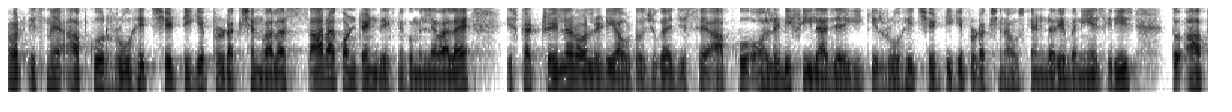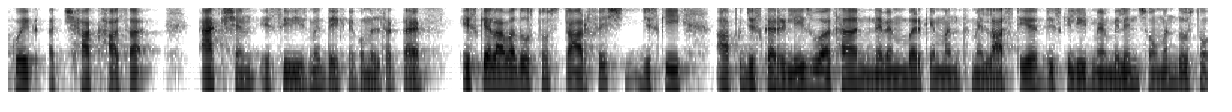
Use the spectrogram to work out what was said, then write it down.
और इसमें आपको रोहित शेट्टी के प्रोडक्शन वाला सारा कंटेंट देखने को मिलने वाला है। इसका ट्रेलर ऑलरेडी आउट हो चुका है, जिससे आपको ऑलरेडी फील आ जाएगी कि रोहित शेट्टी के प्रोडक्शन हाउस के अंडर ये बनी है सीरीज़ तो आपको एक अच्छा खासा एक्शन इस सीरीज़ में देखने को मिल सकता है। इसके अलावा दोस्तों, स्टारफिश, जिसकी आप, जिसका रिलीज़ हुआ था नवंबर के मंथ में लास्ट ईयर जिसकी लीड में मिलिन सोमन। दोस्तों,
